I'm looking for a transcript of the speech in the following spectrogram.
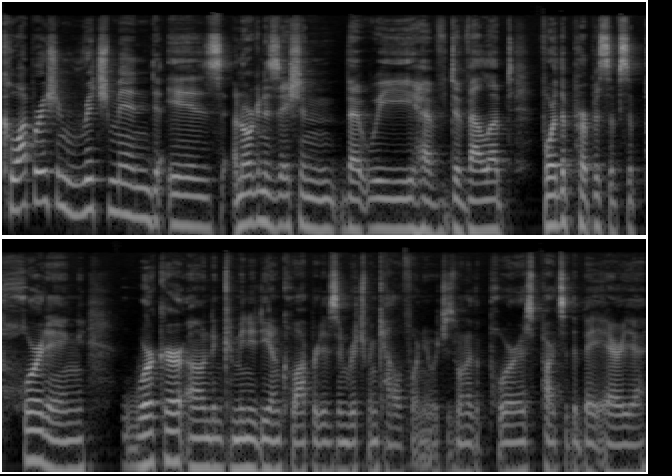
Cooperation Richmond is an organization that we have developed for the purpose of supporting worker owned and community owned cooperatives in Richmond, California, which is one of the poorest parts of the Bay Area,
